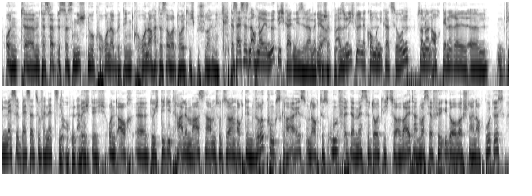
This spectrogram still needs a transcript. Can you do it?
Und ähm, deshalb ist das nicht nur Corona-bedingt. Corona hat das aber deutlich beschleunigt. Das heißt, es sind auch neue Möglichkeiten, die Sie damit Ja. erschöpfen. Also nicht nur in der Kommunikation, sondern auch generell ähm, die Messe besser zu vernetzen, auch mit anderen. Richtig. Und auch äh, durch digitale Maßnahmen sozusagen auch den Wirkungskreis und auch das Umfeld der Messe deutlich zu erweitern, was ja für Ida Oberstein auch gut ist,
